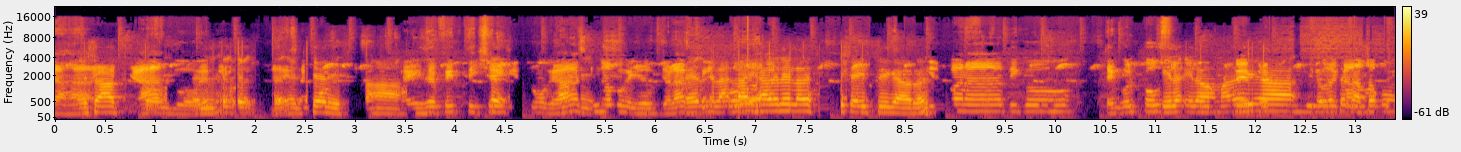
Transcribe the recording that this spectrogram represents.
Ajá, Exacto. Django, El, ¿ves? el, el, el sheriff. Ajá. Ahí dice Fifty Shades, como que, ah, sí, no, porque yo, yo la vi la, la hija de él es la de Shade, sí, cabrón. fanático, tengo el post Y la, y la mamá de ella se casó con,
